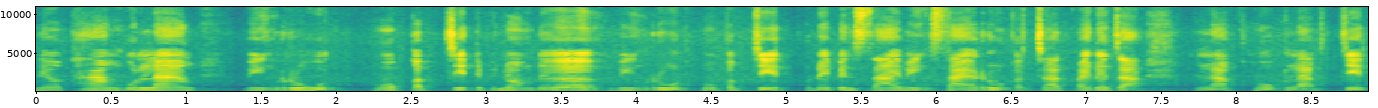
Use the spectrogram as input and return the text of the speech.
แนวทางบนล่างวิ่งรูดหกกับเจ็ดได้อพี่น้องเด้อวิ่งรูดหกกับเจ็ดพอได้เป็นซ้ายวิ่งซ้ายรูดกับจัดไปเด้อจ้าหลักหกหลักเจ็ด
